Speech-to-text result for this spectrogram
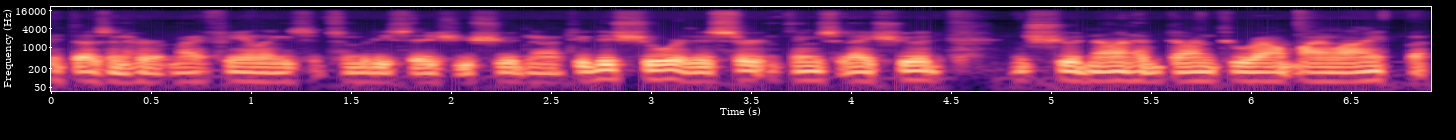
It doesn't hurt my feelings if somebody says you should not do this. Sure, there's certain things that I should and should not have done throughout my life, but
